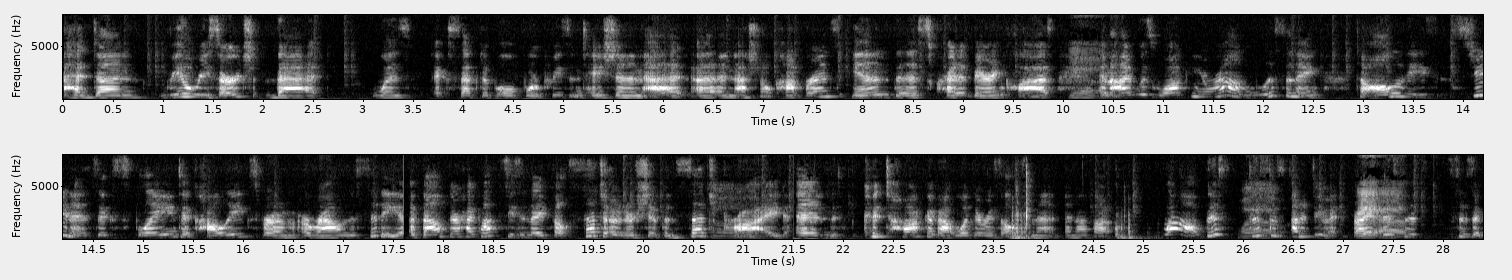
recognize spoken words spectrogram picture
had done real research that was acceptable for presentation at a national conference in this credit bearing class. Yeah. And I was walking around listening to all of these students explain to colleagues from around the city about their hypotheses, and they felt such ownership and such pride and could talk about what the results meant. And I thought, wow, this this is how to do it, right? Yeah. This is this is a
